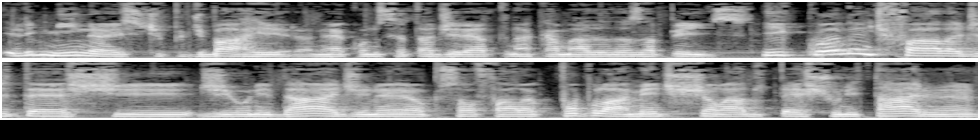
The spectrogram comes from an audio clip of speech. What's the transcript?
elimina esse tipo de barreira, né, quando você está direto na camada das APIs. E quando a gente fala de teste de unidade, né, o pessoal fala popularmente chamado teste unitário, né?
